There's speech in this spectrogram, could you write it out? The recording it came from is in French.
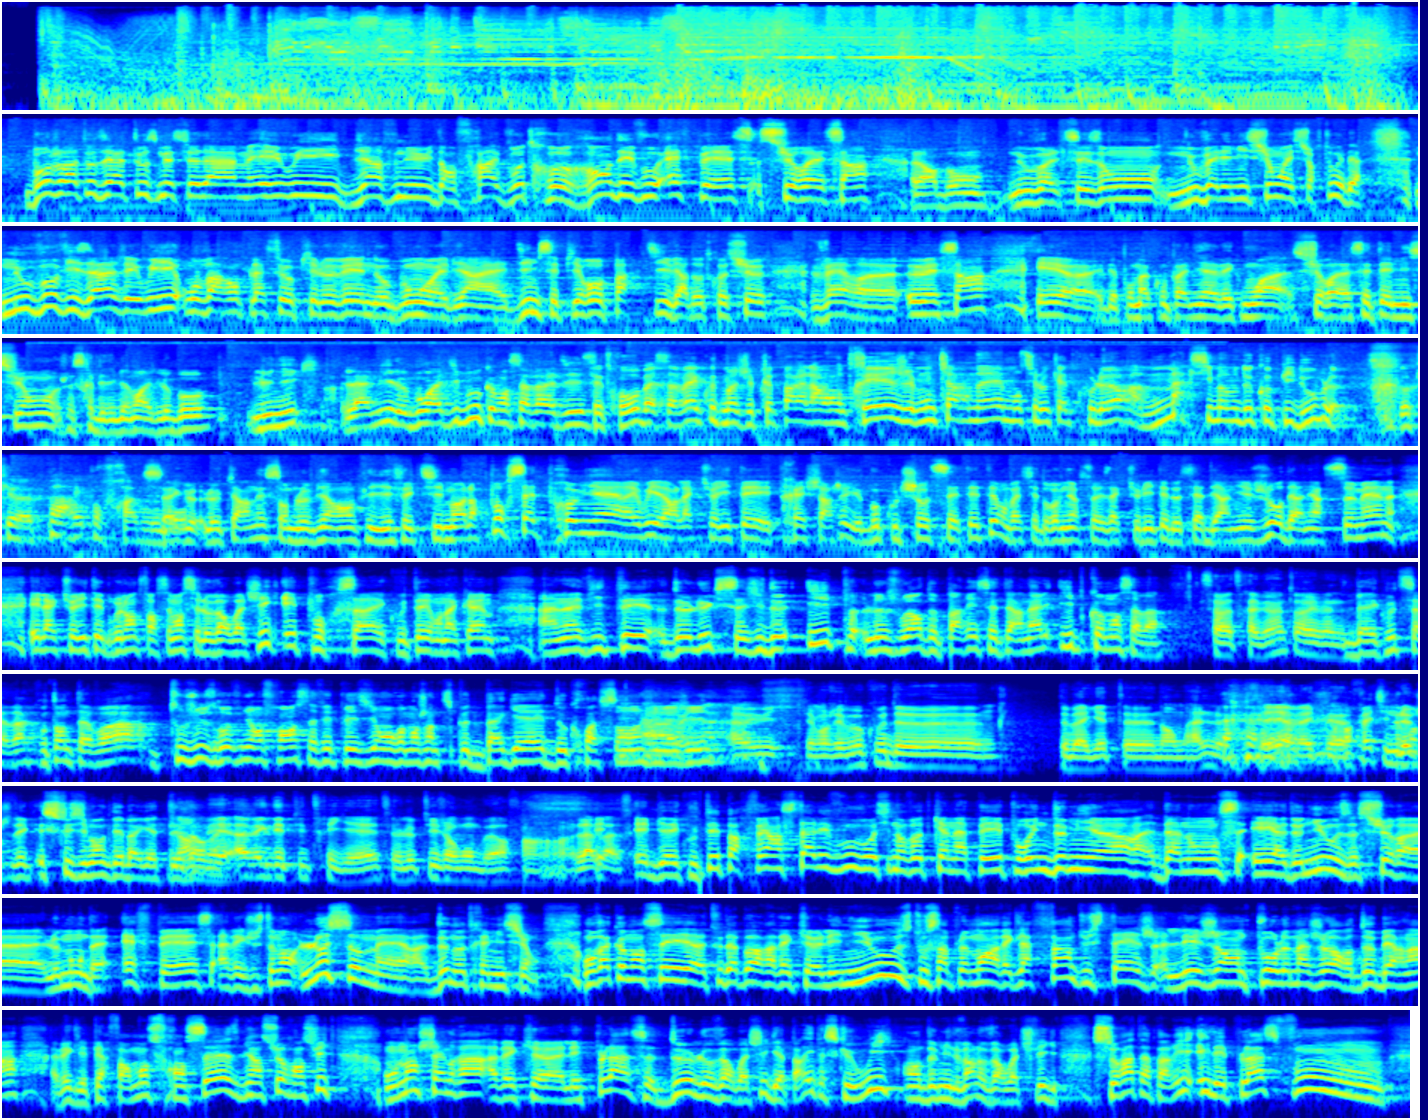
Bonjour à toutes et à tous, messieurs, dames, et oui, bienvenue dans Frag, votre rendez-vous FPS sur S1. Alors bon, nouvelle saison, nouvelle émission et surtout, eh bien, nouveau visage, et oui, on va remplacer au pied levé nos bons, eh bien, Dims et Pyro partis vers d'autres cieux, vers euh, ES1. Et, euh, eh bien, pour m'accompagner avec moi sur euh, cette émission, je serai bien évidemment avec le beau, l'unique, l'ami, le bon Adibou. Comment ça va, Adi? C'est trop, bah ça va. Écoute, moi j'ai préparé la rentrée, j'ai mon carnet, mon stylo 4 couleurs, un maximum de copies doubles. Donc pareil pour Frag. C'est le- le carnet semble bien rempli, effectivement. Alors pour cette première, et oui, alors l'actualité est très chargée, il y a eu beaucoup de choses cet été. On va essayer de revenir sur les actualités de ces derniers jours, dernières semaines. Et l'actualité brûlante, forcément, c'est l'Overwatch League. Et pour ça, écoutez, on a quand même un invité de luxe. Il s'agit de Hip, le joueur de Paris Eternal. Hip, comment ça va? Ça va très bien, toi, Riven Ben écoute, ça va, content de t'avoir. Tout juste revenu en France, ça fait plaisir. On remange un petit peu de baguettes, de croissants, j'imagine. Ah oui, oui, j'ai mangé beaucoup de, de baguettes euh, normales, tu sais, avec... euh, En fait, il ne le- mange des- exclusivement que des baguettes Non, désormais. mais avec des petites rillettes, le petit jambon beurre, enfin, la Eh- base. Eh bien écoutez, parfait. Installez-vous vous aussi dans votre canapé pour une demi-heure d'annonces et euh, de news sur euh, le monde FPS avec justement le sommaire de notre émission. On va commencer euh, tout d'abord avec les news, tout simplement avec la fin du stage légende pour le Major de Berlin, avec les performances françaises bien sûr. Ensuite, on enchaînera avec euh, les places de l'Overwatch League à Paris, parce que oui, en 2020, l'Overwatch League sera à Paris et les places font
